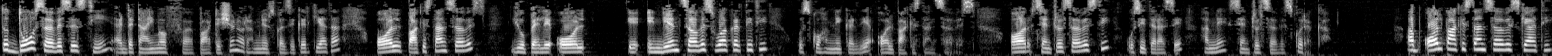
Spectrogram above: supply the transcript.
تو دو سروسز تھیں at the time of partition اور ہم نے اس کا ذکر کیا تھا۔ آل پاکستان سروس جو پہلے آل انڈین سروس ہوا کرتی تھی، اس کو ہم نے کر دیا آل پاکستان سروس اور سینٹرل سروس تھی، اسی طرح سے ہم نے سینٹرل سروس کو رکھا۔ اب آل پاکستان سروس کیا تھی؟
